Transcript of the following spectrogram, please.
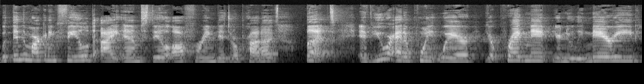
within the marketing field, I am still offering digital products. But if you are at a point where you're pregnant, you're newly married,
